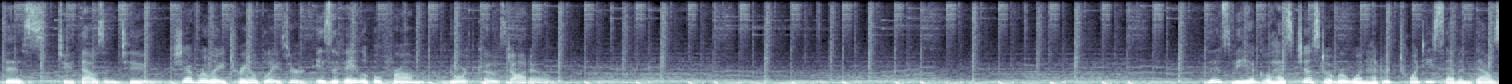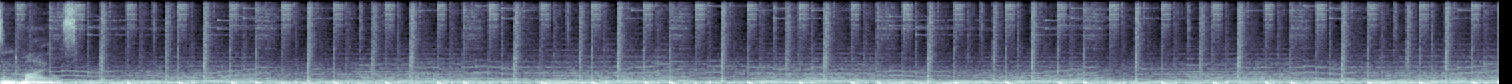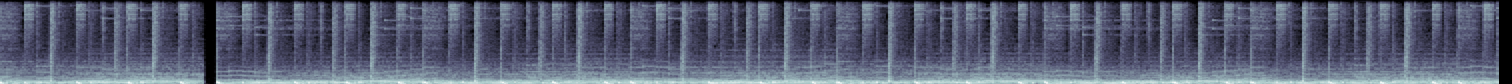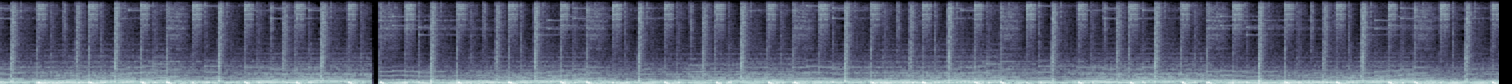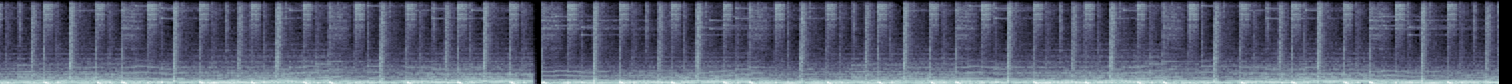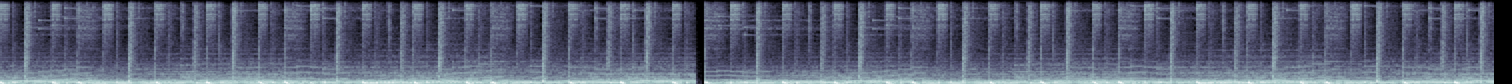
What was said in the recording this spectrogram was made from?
This 2002 Chevrolet Trailblazer is available from North Coast Auto. This vehicle has just over 127,000 miles.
